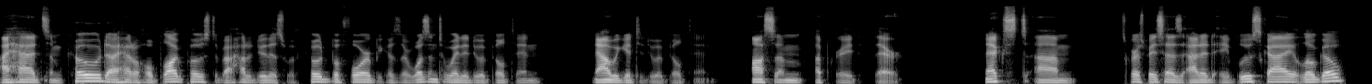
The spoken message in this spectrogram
I had some code. I had a whole blog post about how to do this with code before because there wasn't a way to do it built in. Now we get to do it built in. Awesome upgrade there. Next, um, Squarespace has added a Bluesky logo.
